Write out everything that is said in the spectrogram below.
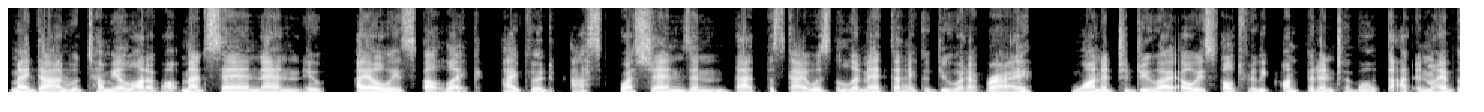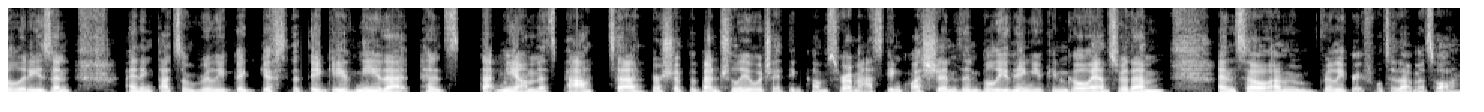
My dad would tell me a lot about medicine, and it, I always felt like I could ask questions and that the sky was the limit, that I could do whatever I wanted to do. I always felt really confident about that and my abilities. And I think that's a really big gift that they gave me that has set me on this path to leadership eventually, which I think comes from asking questions and believing you can go answer them. And so I'm really grateful to them as well.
